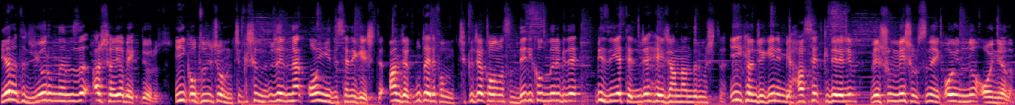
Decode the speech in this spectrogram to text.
Yaratıcı yorumlarınızı aşağıya bekliyoruz. İlk 3310'un çıkışının üzerinden 17 sene geçti. Ancak bu telefonun çıkacak olmasının dedikoduları bile bizi yeterince heyecanlandırmıştı. İlk önce gelin bir hasret giderelim ve şu meşhur Snake oyununu oynayalım.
